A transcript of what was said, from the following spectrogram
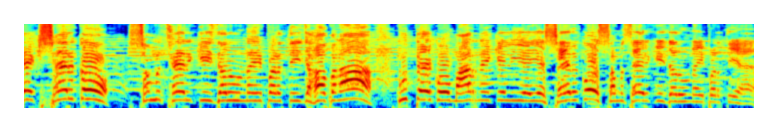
एक शेर को शमशेर की जरूर नहीं पड़ती जहां बना कुत्ते को मारने के लिए ये शेर को शमशेर की जरूर नहीं पड़ती है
